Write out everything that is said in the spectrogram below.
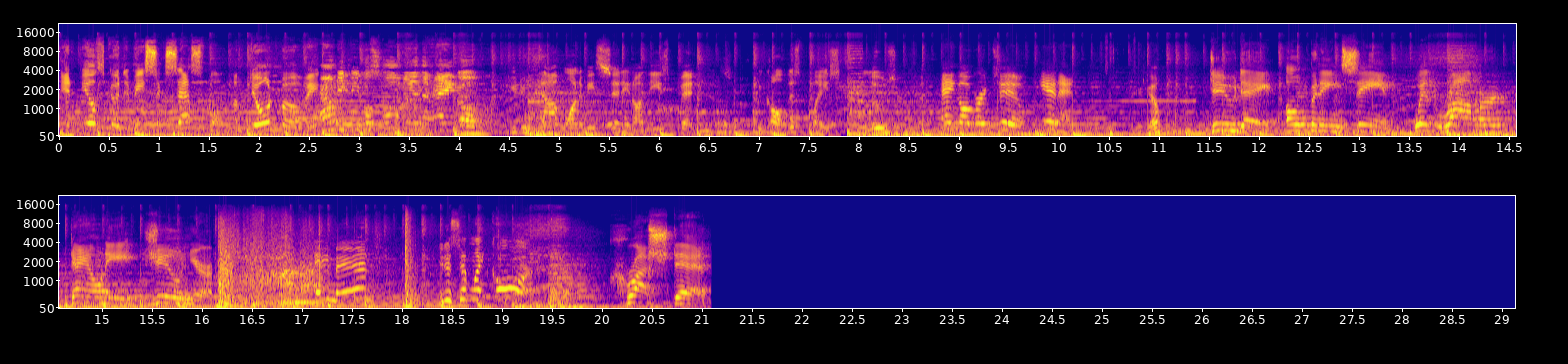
it feels good to be successful. I'm doing movies. How many people saw me in The Hangover? You do not want to be sitting on these benches. We call this place Loserville. Hangover 2, in it. Here you go. Due date, opening scene with Robert Downey Jr. Hey, man, you just hit my car. Crushed it.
